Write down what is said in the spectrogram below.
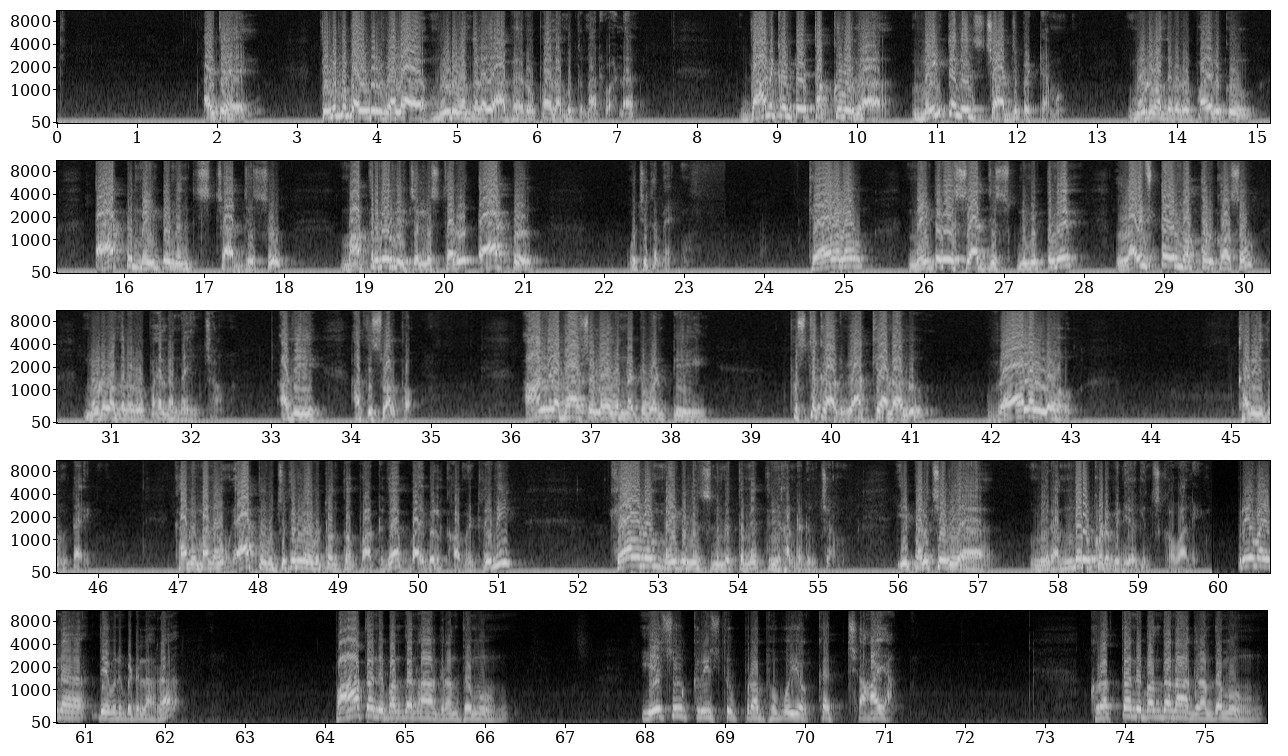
అయితే తెలుగు బైబిల్ వెల మూడు వందల యాభై రూపాయలు అమ్ముతున్నారు వాళ్ళ దానికంటే తక్కువగా మెయింటెనెన్స్ ఛార్జ్ పెట్టాము. మూడు వందల రూపాయలకు యాప్ మెయింటెనెన్స్ ఛార్జెస్ మాత్రమే మీరు చెల్లిస్తారు. యాప్ ఉచితమే. కేవలం మెయింటెనెన్స్ ఛార్జెస్ నిమిత్తమే లైఫ్ టైం మొత్తం కోసం మూడు వందల రూపాయలు నిర్ణయించాం. అది అతి స్వల్పం. ఆంగ్ల భాషలో ఉన్నటువంటి పుస్తకాలు వ్యాఖ్యానాలు వేలల్లో ఖరీదు ఉంటాయి కానీ మనం యాప్ ఉచితంగా ఇవ్వటంతో పాటుగా బైబిల్ కామెంటరీని కేవలం మెయింటెనెన్స్ నిమిత్తమే త్రీ హండ్రెడ్ ఉంచాము. ఈ పరిచర్య మీరందరూ కూడా వినియోగించుకోవాలి. ప్రియమైన దేవుని బిడ్డలారా పాత నిబంధన గ్రంథము యేసుక్రీస్తు ప్రభువు యొక్క ఛాయ. క్రొత్త నిబంధన గ్రంథము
